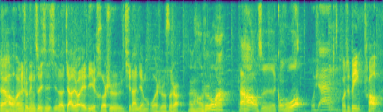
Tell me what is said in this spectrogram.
大家好，欢迎收听最新期的《加油 AD 合适奇谈》节目，我是四十二。大家好，我是龙马。大家好，我是公虎。我是安，我是冰。好，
